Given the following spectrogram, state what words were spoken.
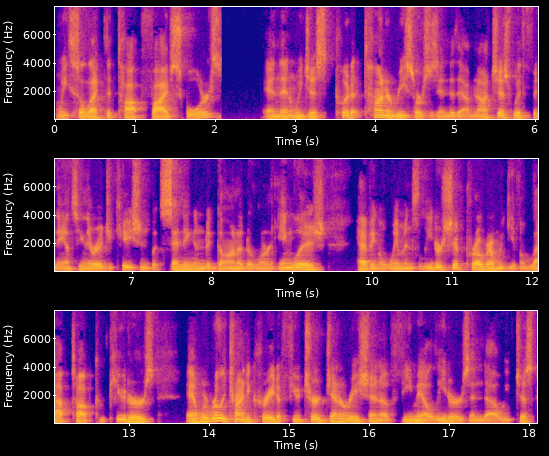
We select the top five scores and then we just put a ton of resources into them, not just with financing their education, but sending them to Ghana to learn English, having a women's leadership program. We give them laptop computers. And we're really trying to create a future generation of female leaders. And uh, we've just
